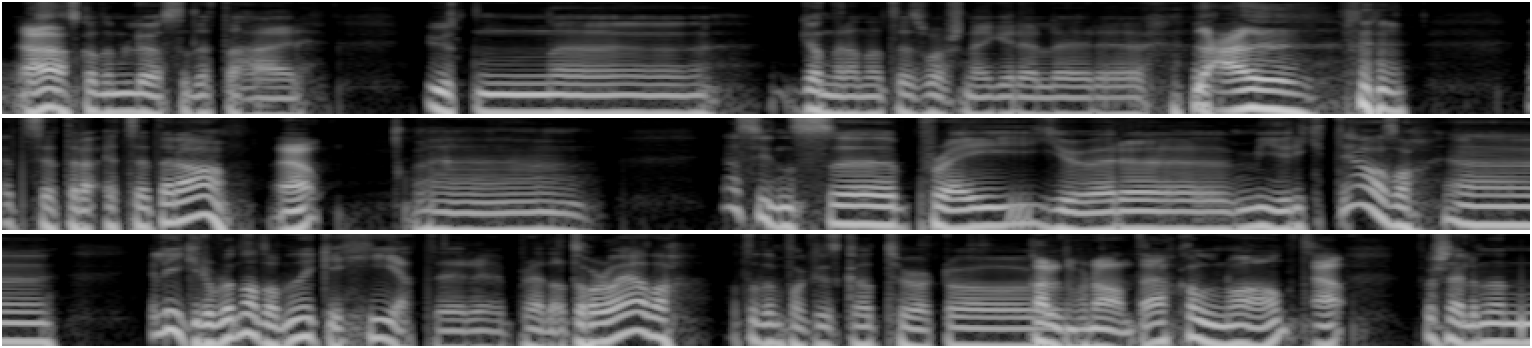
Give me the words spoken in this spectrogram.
Hvordan Ja. skal de løse dette her uten uh, gunnerne til Schwarzenegger eller uh, et etc. Ja. Uh, jeg syns uh, Prey gjør uh, mye riktig, altså. Uh, Jeg liker jo blant annet at den ikke heter Predator jeg, da. At de faktisk har turt å Kalle den for noe annet, ja. kalle den noe annet. Ja. For selv om den,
